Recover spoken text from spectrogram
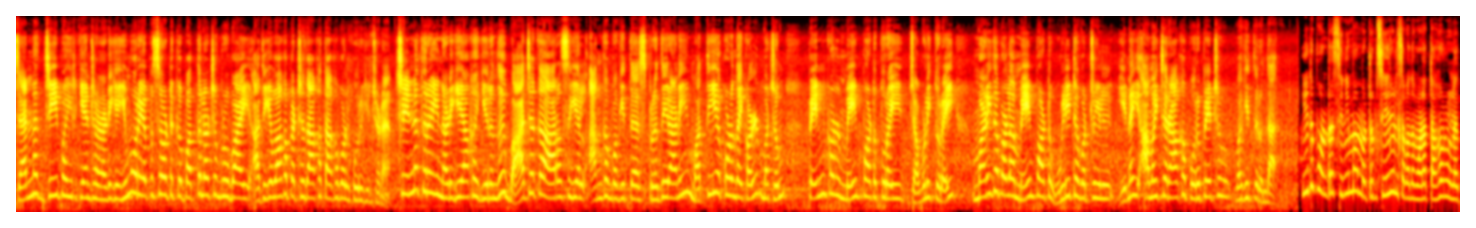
ஜன்னத் ஜி பயிர் என்ற நடிகையும் ஒரு எபிசோடுக்கு பத்து லட்சம் ரூபாய் அதிகமாக பெற்றதாக தகவல் கூறுகின்றன. சின்னத்திரை நடிகையாக இருந்து பாஜக அரசியல் அங்கம் வகித்த ஸ்மிருதி இரானி மத்திய குழந்தைகள் மற்றும் பெண்கள் மேம்பாட்டுத்துறை ஜவுளித்துறை மனிதவள மேம்பாட்டு உள்ளிட்டவற்றில் இணை அமைச்சராக பொறுப்பேற்று வகித்திருந்தார். இது போன்ற சினிமா மற்றும் சீரியல் சம்பந்தமான தகவல்களை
